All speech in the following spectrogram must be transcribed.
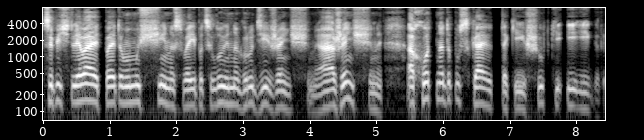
запечатлевает поэтому мужчина свои поцелуи на груди женщины, а женщины охотно допускают такие шутки и игры.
